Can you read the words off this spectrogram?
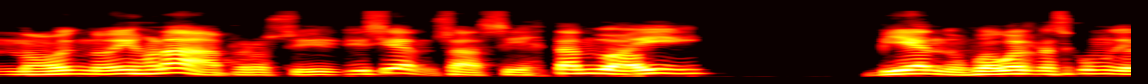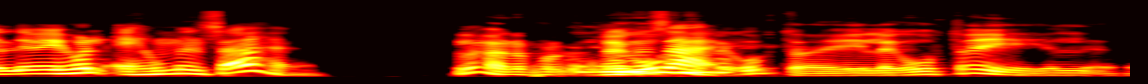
no, no dijo nada, pero sí diciendo, o sea, sí estando ahí, viendo un juego del Clásico Mundial de Béisbol, es un mensaje. Claro, porque le gusta, le gusta, y le gusta, y el-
